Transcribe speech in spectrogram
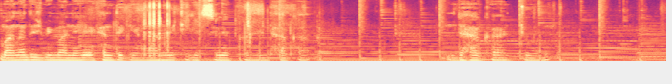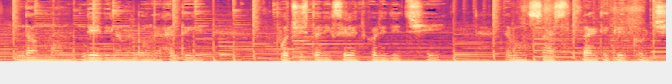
বাংলাদেশ বিমানে এখান থেকে ওয়ান ওয়ে টিকিট সিলেক্ট করে ঢাকা। ঢাকা টু দাম্মাম দিয়ে দিলাম এবং এখান থেকে পঁচিশ তারিখ সিলেক্ট করে দিচ্ছি এবং সার্চ ফ্লাইটে ক্লিক করছি।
